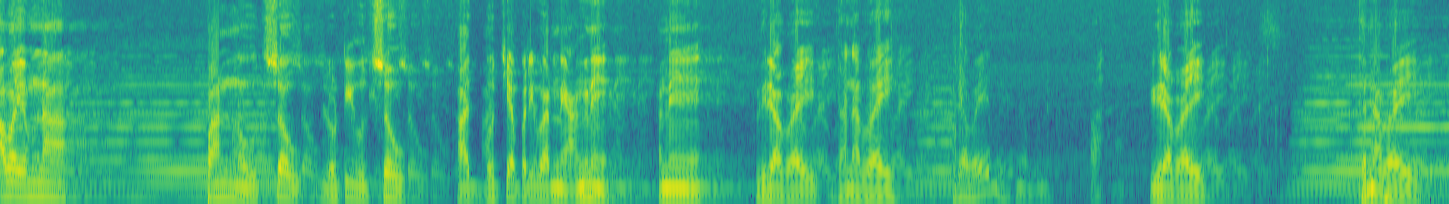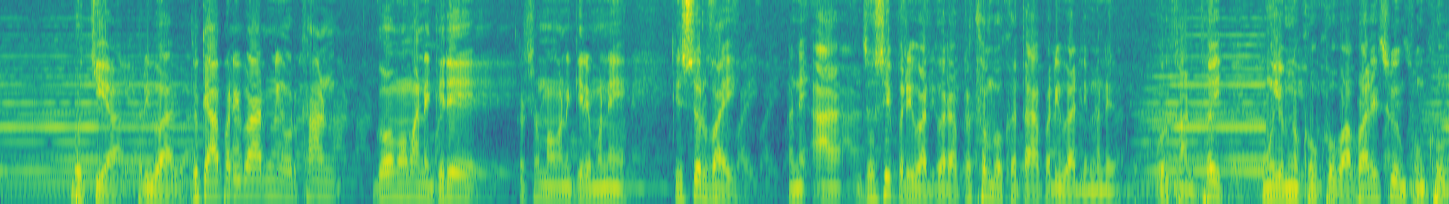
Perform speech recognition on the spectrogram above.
આવા યમુના પાનનો ઉત્સવ, લોટી ઉત્સવ આજ ભોચિયા પરિવારને આંગણે અને વીરાભાઈ, ધાનાભાઈ, વીરાભાઈ વીરાભાઈ ધનાભાઈ ભોચિયા પરિવાર. જોકે આ પરિવારની ઓળખાણ ગોવા મામાને ઘેરે, કૃષ્ણ મામાને ઘેરે મને કિશોરભાઈ અને આ જોશી પરિવાર દ્વારા પ્રથમ વખત આ પરિવારની મને ઓળખાણ થઈ. હું એમનો ખૂબ ખૂબ આભારી છું ખૂબ ખૂબ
